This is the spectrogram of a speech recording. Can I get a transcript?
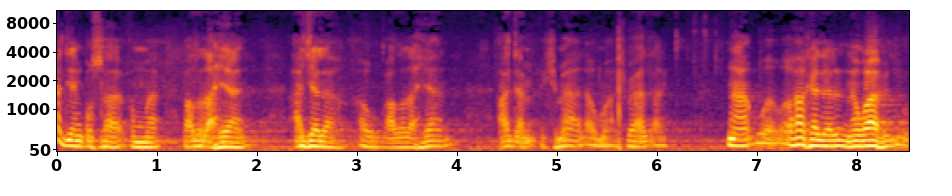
قد ينقصها أما بعض الأحيان عجلة أو بعض الأحيان عدم إكمال أو ما أشبه ذلك. نعم وهكذا النوافل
